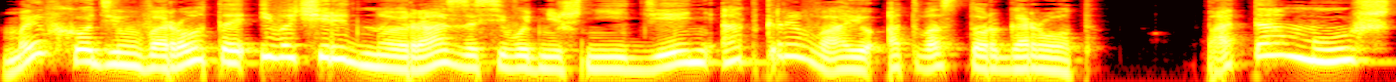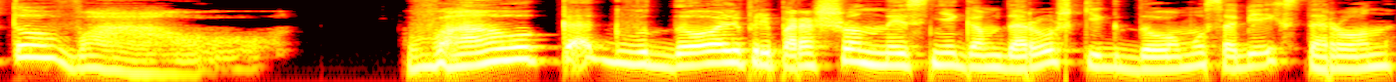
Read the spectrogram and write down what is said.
Мы входим в ворота, и в очередной раз за сегодняшний день открываю от восторга рот. Потому что вау! Вау, как вдоль припорошенные снегом дорожки к дому с обеих сторон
